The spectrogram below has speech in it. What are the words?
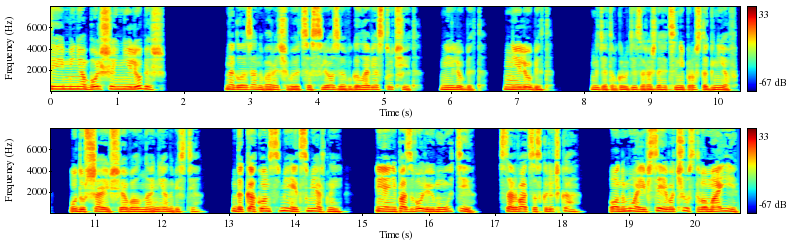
Ты меня больше не любишь?» На глаза наворачиваются слезы, в голове стучит. Не любит, не любит. Где-то в груди зарождается не просто гнев, удушающая волна ненависти. Да как он смеет, смертный? Я не позволю ему уйти, сорваться с крючка. Он мой, и все его чувства мои,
